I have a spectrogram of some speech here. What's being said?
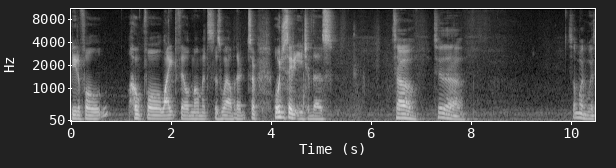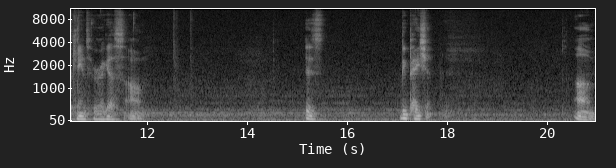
beautiful, hopeful, light-filled moments as well. But they're, so, what would you say to each of those? So to the someone with cancer, I guess, um, is be patient. Um,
